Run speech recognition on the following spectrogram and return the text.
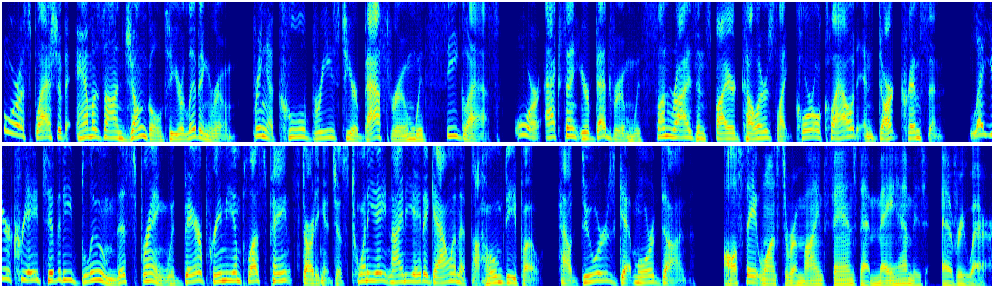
or a splash of Amazon Jungle to your living room. Bring a cool breeze to your bathroom with Sea Glass, or accent your bedroom with sunrise inspired colors like Coral Cloud and Dark Crimson. Let your creativity bloom this spring with Behr Premium Plus paint starting at just $28.98 a gallon at the Home Depot. How doers get more done. Allstate wants to remind fans that mayhem is everywhere,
